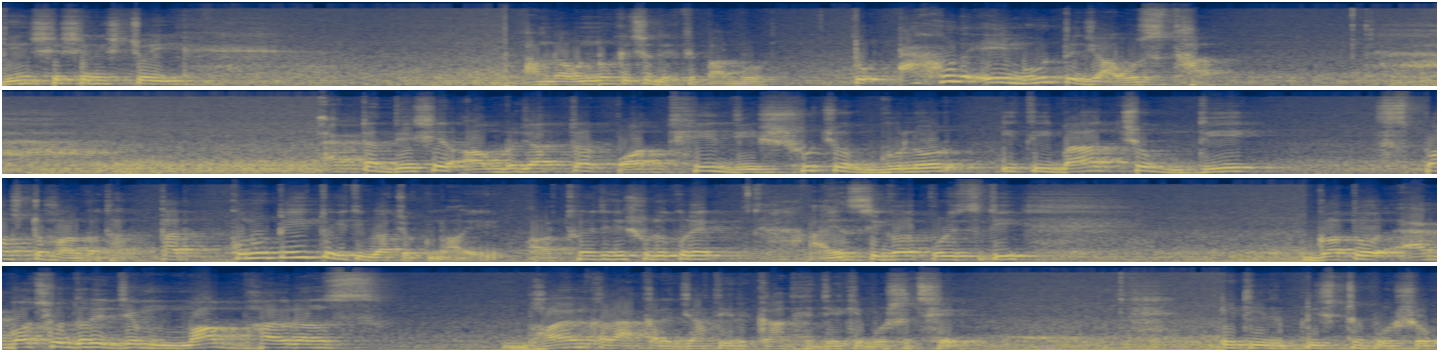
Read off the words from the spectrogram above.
দিন শেষে নিশ্চয়ই আমরা অন্য কিছু দেখতে পারব। তো এখন এই মুহূর্তে যে অবস্থা, একটা দেশের অগ্রযাত্রার পথে যে সূচকগুলোর ইতিবাচক দিক স্পষ্ট হওয়ার কথা, তার কোনোটাই তো ইতিবাচক নয়। অর্থনীতি থেকে শুরু করে আইন শৃঙ্খলা পরিস্থিতি, গত এক বছর ধরে যে মব ভায়োলেন্স ভয়ঙ্কর আকারে জাতির কাঁধে জেঁকে বসেছে, এটির পৃষ্ঠপোষক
